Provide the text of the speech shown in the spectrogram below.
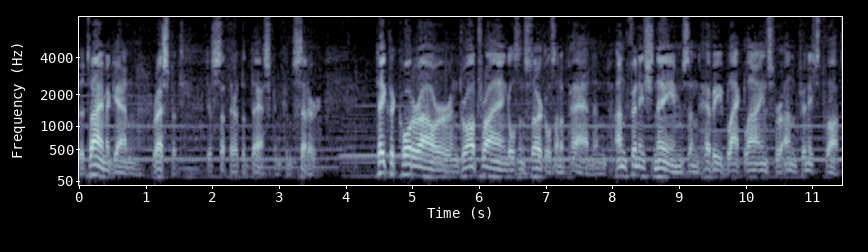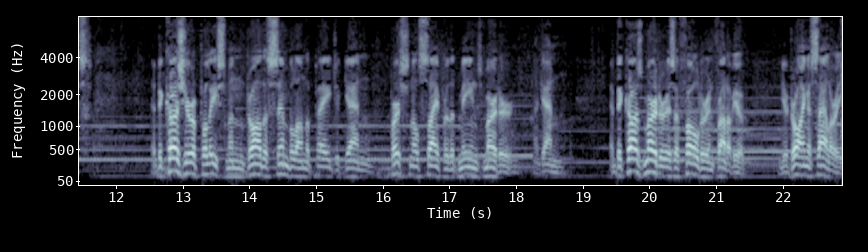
The time again. Respite. Just sit there at the desk and consider. Take the quarter hour and draw triangles and circles on a pad and unfinished names and heavy black lines for unfinished thoughts. And because you're a policeman, draw the symbol on the page again, personal cipher that means murder again. And because murder is a folder in front of you, you're drawing a salary.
